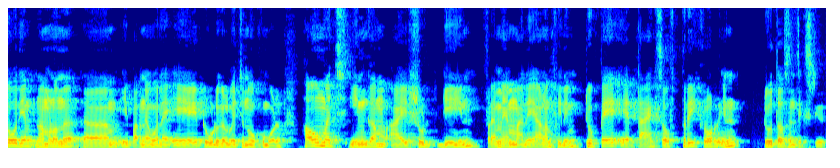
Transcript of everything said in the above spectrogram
ചോദ്യം നമ്മളൊന്ന് ഈ പറഞ്ഞ പോലെ എ ഐ ടൂളുകൾ വെച്ച് നോക്കുമ്പോൾ how much income I should gain from a Malayalam film to pay a tax of three crore in two thousand sixteen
